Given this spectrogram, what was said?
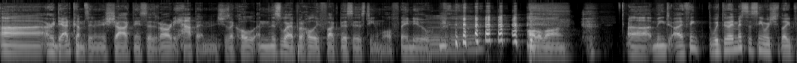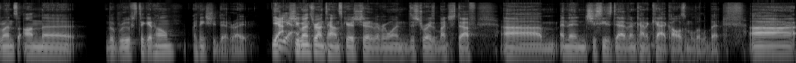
Uh, her dad comes in and is shocked, and he says it already happened. And she's like, "Holy!" And this is why I put, "Holy fuck, this is Teen Wolf." They knew Mhm. all along. Uh, mean, I think did I miss the scene where she like runs on the the roofs to get home? I think she did, right? Yeah, Yeah. she runs around town, scares the shit out of everyone, destroys a bunch of stuff. Um, and then she sees Devon, kind of cat calls him a little bit. Uh,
